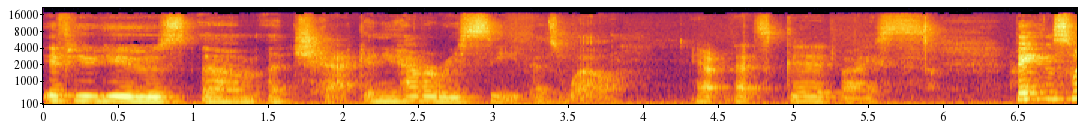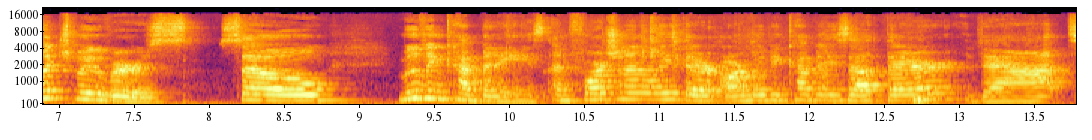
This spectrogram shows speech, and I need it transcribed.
if you use um, a check and you have a receipt as well. Yep, that's good advice. Bait and switch movers. So, moving companies. Unfortunately, there are moving companies out there that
